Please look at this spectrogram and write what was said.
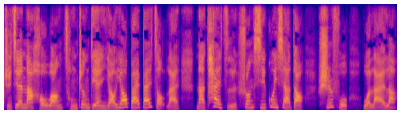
只见那猴王从正殿摇摇摆摆走来，那太子双膝跪下道：“师傅，我来了。”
